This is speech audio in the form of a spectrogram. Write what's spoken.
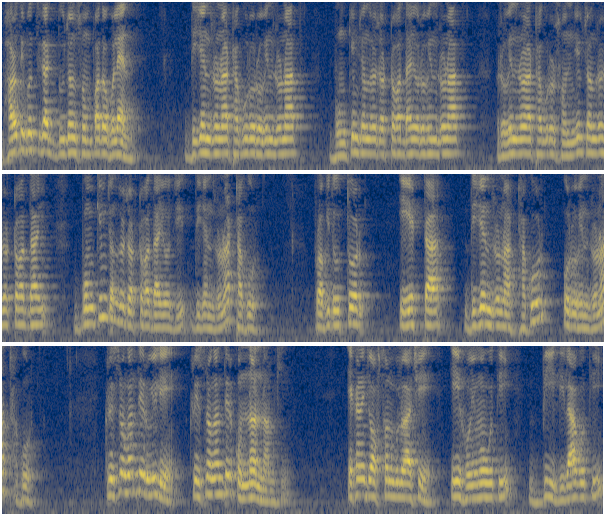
ভারতী পত্রিকার দুজন সম্পাদক হলেন দ্বিজেন্দ্রনাথ ঠাকুর ও রবীন্দ্রনাথ, বঙ্কিমচন্দ্র চট্টোপাধ্যায় ও রবীন্দ্রনাথ রবীন্দ্রনাথ ঠাকুর ও সঞ্জীব চন্দ্র চট্টোপাধ্যায়, বঙ্কিমচন্দ্র চট্টোপাধ্যায় ও দ্বিজেন্দ্রনাথ ঠাকুর। প্রকৃত উত্তর এ একটা দ্বিজেন্দ্রনাথ ঠাকুর ও রবীন্দ্রনাথ ঠাকুর। কৃষ্ণকান্তের উইলে কৃষ্ণকান্তের কন্যার নাম কি? এখানে যে অপশনগুলো আছে, A Haimabati, B Lilabati,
